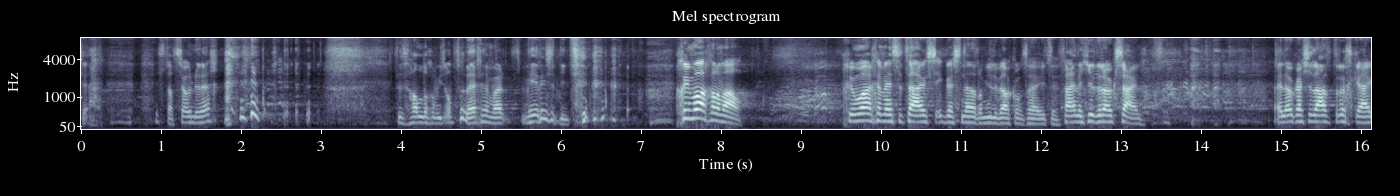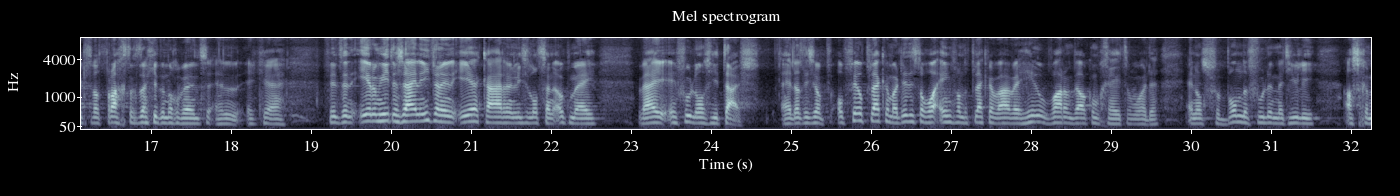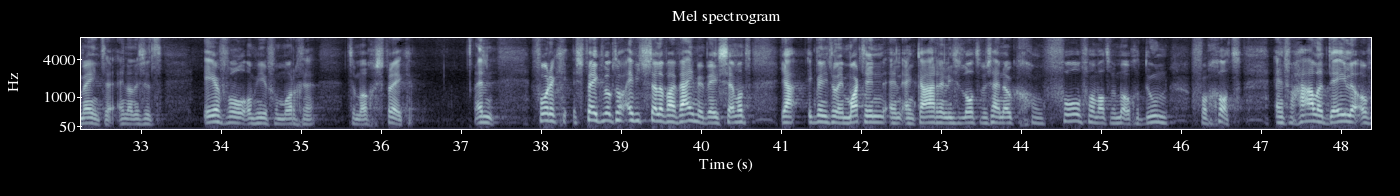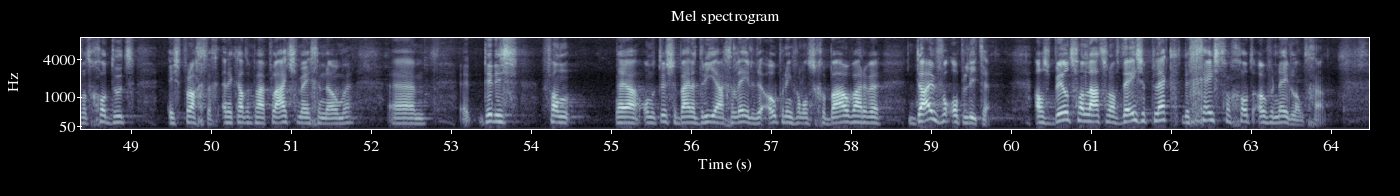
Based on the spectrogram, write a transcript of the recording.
Ja. Is dat zo weg? het is handig om iets op te leggen, maar meer is het niet. Goedemorgen allemaal. Goedemorgen mensen thuis. Ik ben sneller om jullie welkom te heten. Fijn dat jullie er ook zijn. En ook als je later terugkijkt, wat prachtig dat je er nog bent. En ik eh, vind het een eer om hier te zijn. En niet alleen een eer, Karen en Lieselot zijn ook mee. Wij voelen ons hier thuis. En dat is op, op veel plekken, maar dit is toch wel een van de plekken waar we heel warm welkom geheten worden. En ons verbonden voelen met jullie als gemeente. En dan is het eervol om hier vanmorgen te mogen spreken. En voor ik spreek wil ik toch even iets vertellen waar wij mee bezig zijn. Want ja, ik ben niet alleen Martin en, en Karen en Lieselot. We zijn ook gewoon vol van wat we mogen doen voor God. En verhalen delen over wat God doet is prachtig. En ik had een paar plaatjes meegenomen. Ehm, dit is van, nou ja, ondertussen bijna drie jaar geleden de opening van ons gebouw waar we duiven oplieten. Als beeld van laat vanaf deze plek de geest van God over Nederland gaan.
